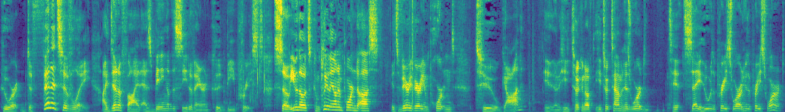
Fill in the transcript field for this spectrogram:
who were definitively identified as being of the seed of Aaron could be priests. So even though it's completely unimportant to us, it's very, very important to God. He took enough. He took time in His Word to, say who the priests were and who the priests weren't,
